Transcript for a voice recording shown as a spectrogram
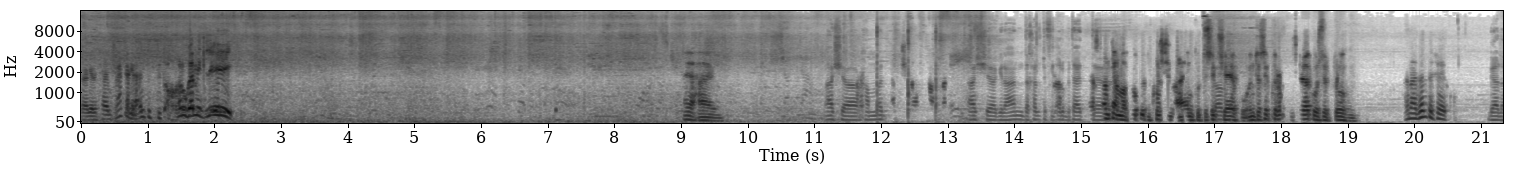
يا جدعان مش عارف يا جدعان أنتوا بتتأخروا جامد ليه؟ أي حاجة. عاش يا محمد. عاش يا جدعان دخلت في الأرض بتاعت أصلا أنت المفروض كنت تخش معايا. انت كنت سبت شاكو انت سبت رحت شاكو وسبتهم أنا عزلت شاكو جدع.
